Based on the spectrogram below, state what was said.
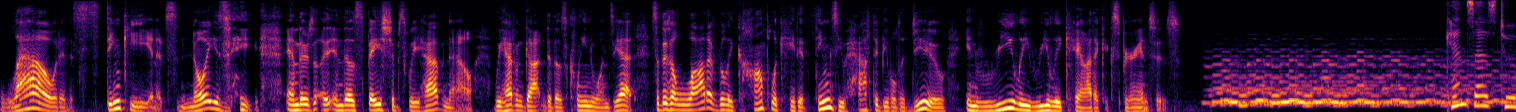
loud and it's stinky and it's noisy. And there's uh, in those spaceships we have now, we haven't gotten to those clean ones yet. So there's a lot of really complicated things you have to be able to do in really, really chaotic experiences. Ken says to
